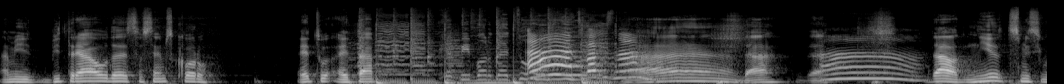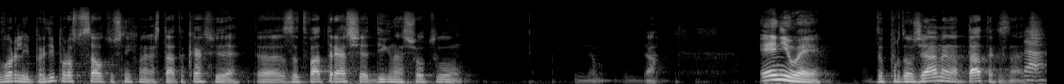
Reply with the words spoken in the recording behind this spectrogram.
Ами би трябвало да е съвсем скоро. Ето, етап. А, това го знам. А, да, да. А, Да, ние сме си говорили и преди, просто сега уточнихме нещата. Както и да е. Та, Затова трябваше да дигна, защото... Не, Да. Anyway, да продължаваме нататък, значи. Да.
